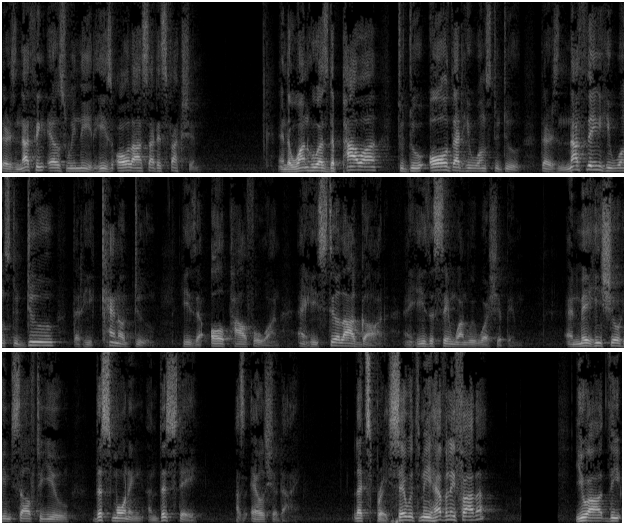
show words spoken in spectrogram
there is nothing else we need. He's all our satisfaction. And the one who has the power to do all that He wants to do. There is nothing he wants to do that he cannot do. He's the all powerful one, and he's still our God, and he's the same one we worship him. And may he show himself to you this morning and this day as El Shaddai. Let's pray. Say with me, Heavenly Father, you are the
